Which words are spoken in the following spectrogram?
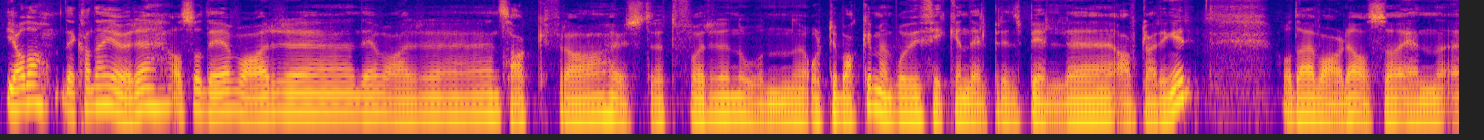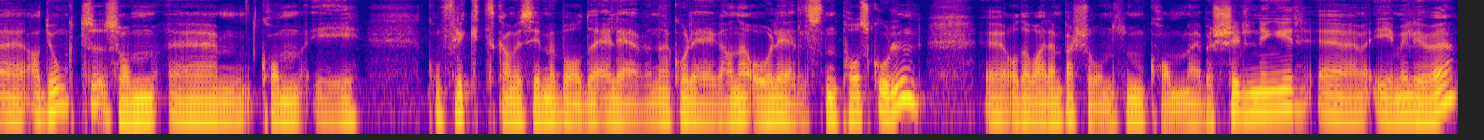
Ja da, det kan jeg gjøre. Altså, det, var, eh, det var eh, en sak fra Høyesterett for noen år tilbake, men hvor vi fikk en del prinsipielle avklaringer. Og der var det altså en eh, adjunkt som kom i konflikt kan vi si, med både elevene, kollegaene og ledelsen på skolen. Og det var en person som kom med beskyldninger i miljøet.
